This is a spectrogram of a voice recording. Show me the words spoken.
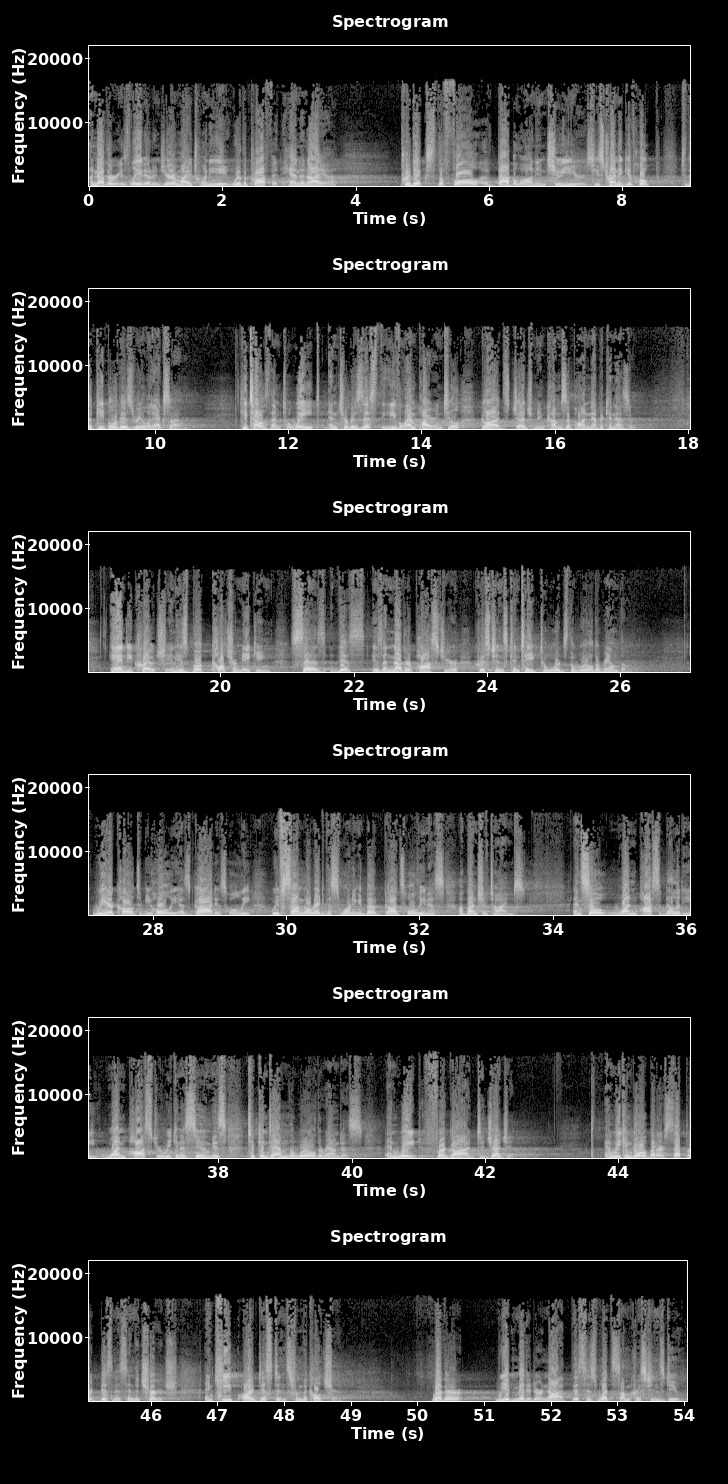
Another is laid out in Jeremiah 28, where the prophet Hananiah predicts the fall of Babylon in two years. He's trying to give hope to the people of Israel in exile. He tells them to wait and to resist the evil empire until God's judgment comes upon Nebuchadnezzar. Andy Crouch, in his book Culture Making, says this is another posture Christians can take towards the world around them. We are called to be holy as God is holy. We've sung already this morning about God's holiness a bunch of times. And so, one possibility, one posture we can assume is to condemn the world around us and wait for God to judge it. And we can go about our separate business in the church and keep our distance from the culture. Whether we admit it or not, this is what some Christians do.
